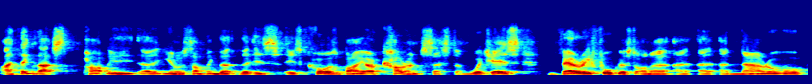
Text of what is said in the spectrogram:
I think that's partly, uh, you know, something that, that is is caused by our current system, which is very focused on a, a, a narrow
